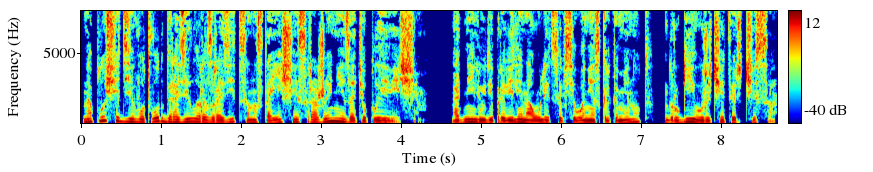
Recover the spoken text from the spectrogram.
На площади вот-вот грозило разразиться настоящее сражение за теплые вещи. Одни люди провели на улице всего несколько минут, другие — уже четверть часа.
